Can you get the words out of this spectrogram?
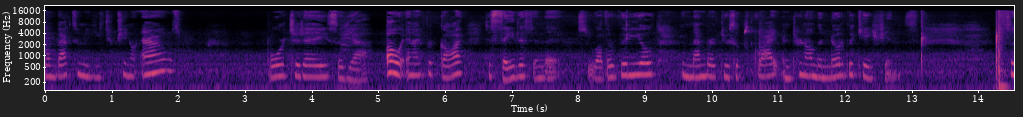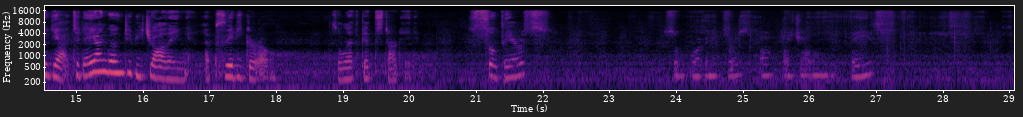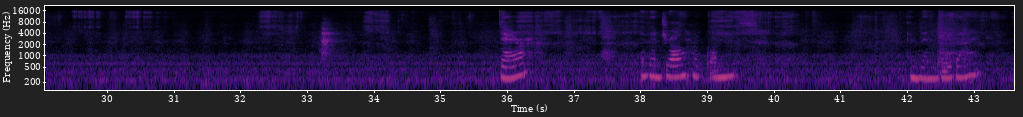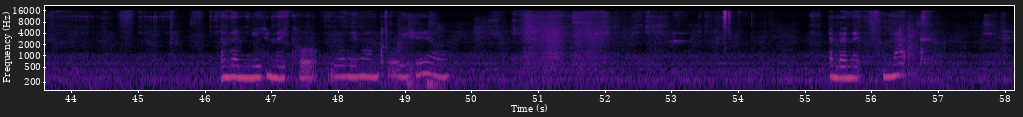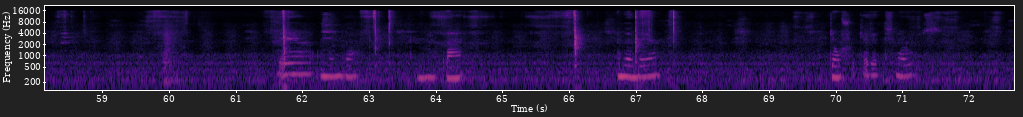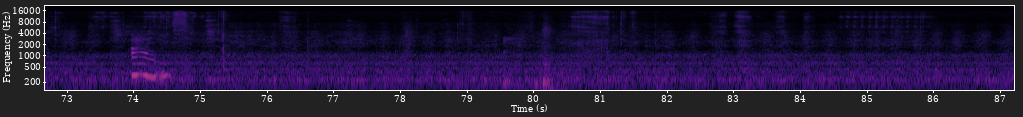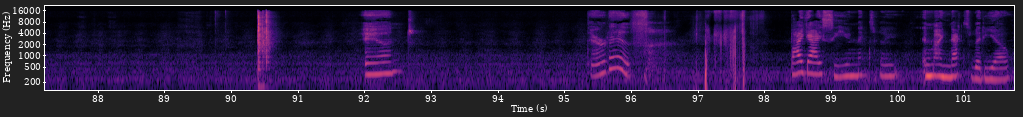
welcome back to my YouTube channel. And I was bored today, so yeah. Oh, and I forgot to say this in the two other videos. Remember to subscribe and turn on the notifications. So yeah, today I'm going to be drawing a pretty girl. So let's get started. So there's, so we're gonna first off by drawing the face. there draw her gums and then do that. And then you can make her really long curly hair. And then it's neck And then there. Don't forget its nose. Eyes. And there it is. Bye guys, see you next in my next video.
